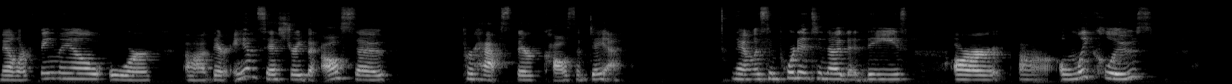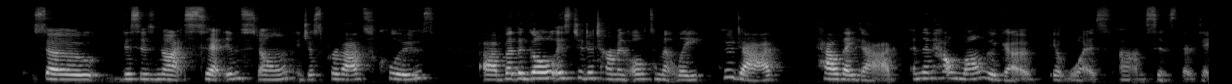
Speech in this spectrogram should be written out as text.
male or female or uh, their ancestry, but also perhaps their cause of death. Now, it's important to note that these are uh, only clues. So this is not set in stone, it just provides clues. Uh, but the goal is to determine ultimately who died, how they died, and then how long ago it was um, since their death.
